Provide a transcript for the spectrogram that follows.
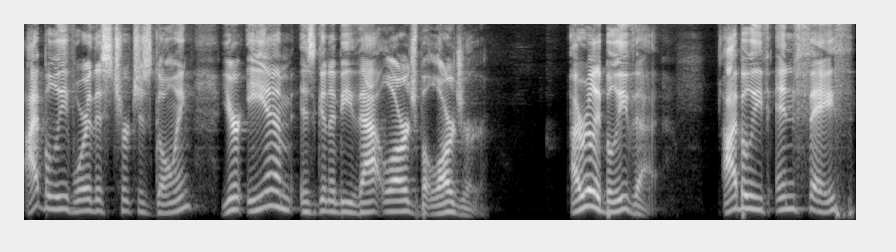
I believe where this church is going, your EM is gonna be that large but larger. I really believe that. I believe in faith,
